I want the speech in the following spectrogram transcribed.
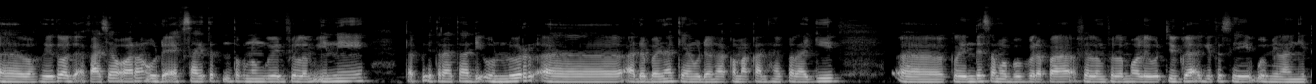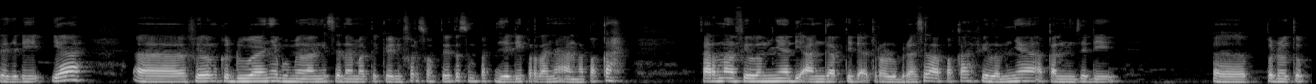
uh, waktu itu agak kacau orang udah excited untuk nungguin film ini tapi ternyata diundur uh, ada banyak yang udah nggak kemakan hype lagi uh, kelindes sama beberapa film-film Hollywood juga gitu sih Bumi Langitnya jadi ya uh, film keduanya Bumi Langit Cinematic Universe waktu itu sempat jadi pertanyaan apakah karena filmnya dianggap tidak terlalu berhasil, apakah filmnya akan menjadi uh, penutup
